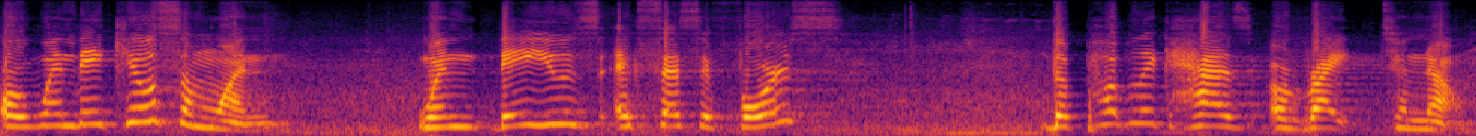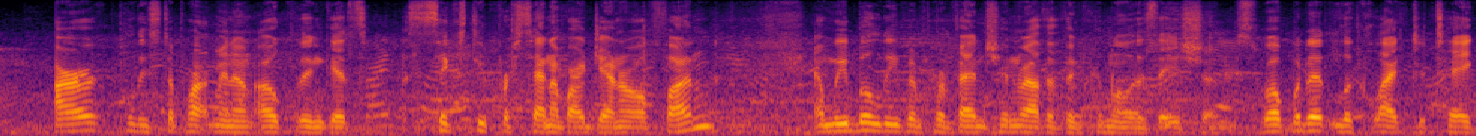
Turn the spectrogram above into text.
or when they kill someone, when they use excessive force, the public has a right to know. Our police department in Oakland gets 60% of our general fund, and we believe in prevention rather than criminalization. So what would it look like to take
